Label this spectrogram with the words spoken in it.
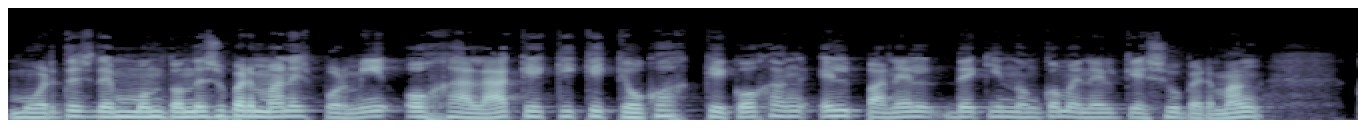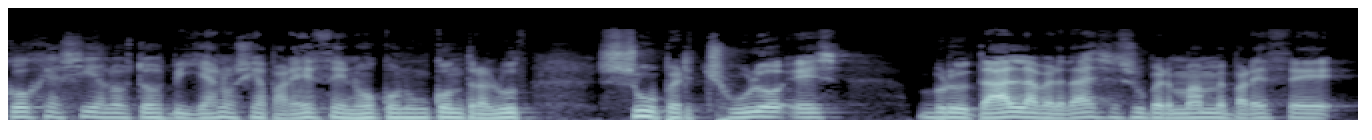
muertes de un montón de Supermanes. Por mí, ojalá que, que, que, que, cojan el panel de Kingdom Come en el que Superman coge así a los dos villanos y aparece, ¿no? Con un contraluz súper chulo. Es brutal, la verdad. Ese Superman me parece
